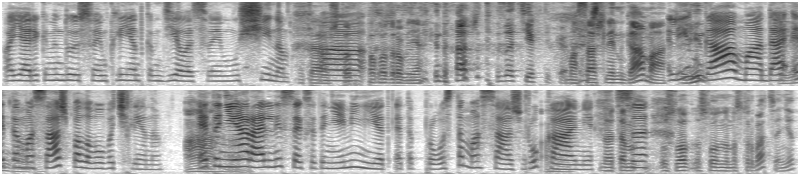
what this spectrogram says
а, я рекомендую своим клиенткам делать, своим мужчинам. Это а, что поподробнее? Да, что за техника? Массаж лингама? Лингама, да, это массаж полового члена. Это не оральный секс, это не минет, это просто массаж руками. Но это с- услов- условно мастурбация, нет?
